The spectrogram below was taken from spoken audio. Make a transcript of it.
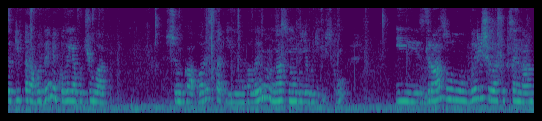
за півтора години, коли я почула Шимка Ореста і Галину у нас в Новояворівську. І зразу вирішила, що це нам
